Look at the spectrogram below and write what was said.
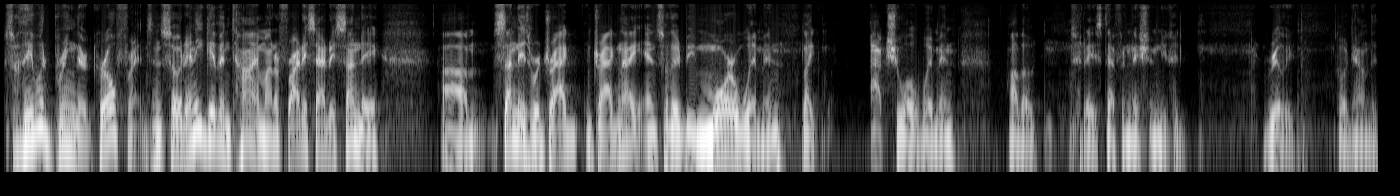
so they would bring their girlfriends. And so at any given time on a Friday, Saturday, Sunday, um, Sundays were drag drag night, and so there'd be more women, like actual women. Although today's definition, you could really go down the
